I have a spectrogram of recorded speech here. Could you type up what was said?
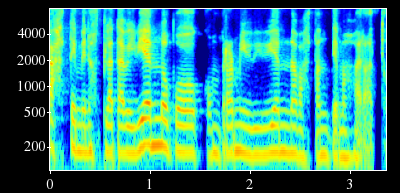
gaste menos plata viviendo, puedo comprar mi vivienda bastante más barato.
